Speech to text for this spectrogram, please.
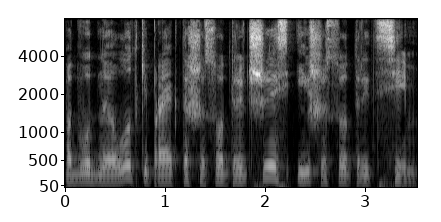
подводные лодки проекта 636 и 637.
